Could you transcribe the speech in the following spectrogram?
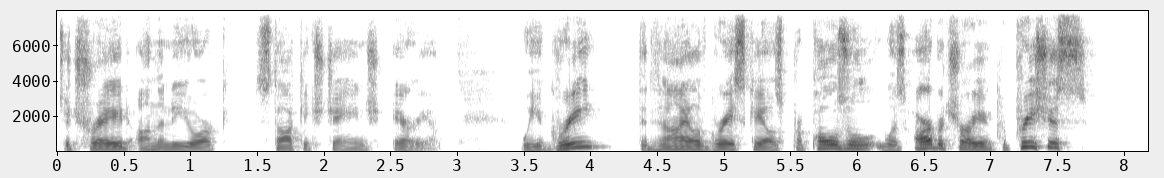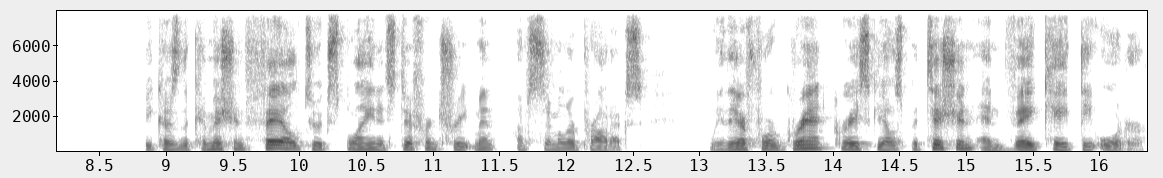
to trade on the New York Stock Exchange Arca. We agree the denial of Grayscale's proposal was arbitrary and capricious because the Commission failed to explain its different treatment of similar products. We therefore grant Grayscale's petition and vacate the order.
